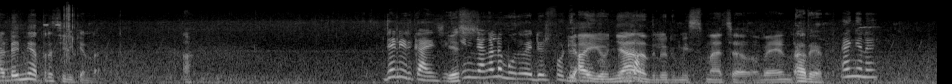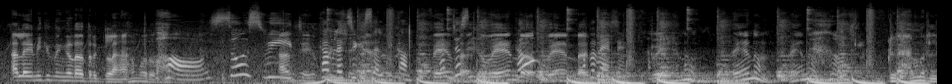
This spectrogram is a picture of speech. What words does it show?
അടന്നെ അത്ര ചിരിക്കണ്ട. ജെനി ഒരു കാര്യം ചെയ്യും. ഇനി ഞങ്ങളുടെ മൂന്ന് പേരുടെ ഒരു ഫോട്ടോ അയ്യോ ഞാൻ അതിലൊരു മിസ് മാച്ച് ആവാം. വേണ്ട. അതെ അതെ എങ്ങനെ? അല്ല എനിക്ക് നിങ്ങളുടെ അത്ര glamour oh so sweet come let's take a selfie come വേണ്ട വേണ്ട വേണം വേണം വേണം. ഗ്ലാമറിൽ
